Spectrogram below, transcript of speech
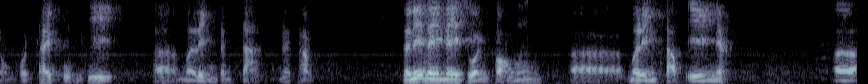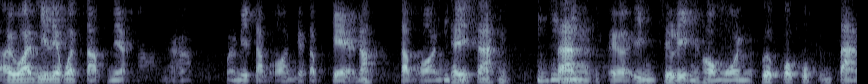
ของคนไข้กลุ่มที่เอ่อมะเร็งต่างๆนะครับทีนี้ในในส่วนของเอ่อ มะเร็งตับเองเนี่ยเอ่ออวัยวะที่เรียกว่าตับเนี่ยนะมันมีตับอ่อนกับตับแก่เนาะตับอ่อนใช้สร้างสร้างเอ่ออินซูลินฮอร์โมนเพื่อควบคุมน้ำตาล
